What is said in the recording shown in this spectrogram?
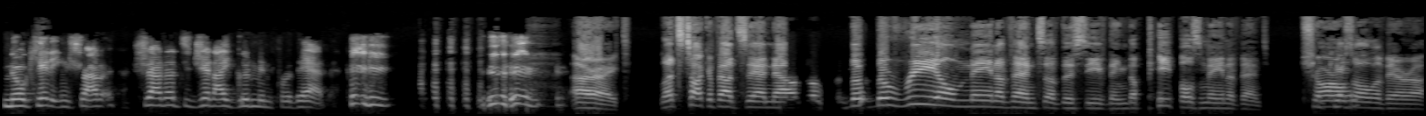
no kidding. Shout shout out to Jedi Goodman for that. All right. Let's talk about Zain now. The, the, the real main event of this evening, the people's main event. Charles Okay. Oliveira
